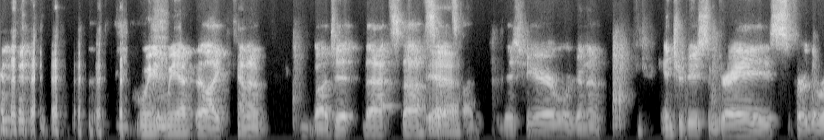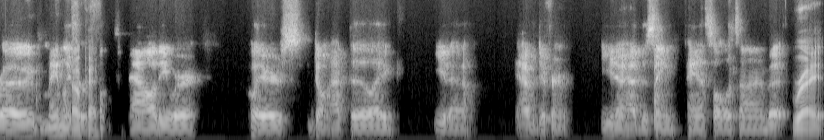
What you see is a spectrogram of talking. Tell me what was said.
we we have to like kind of budget that stuff. Yeah. So it's like this year we're gonna introduce some grays for the road, mainly for okay. functionality where players don't have to like, you know, have a different, you know, have the same pants all the time. But right,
